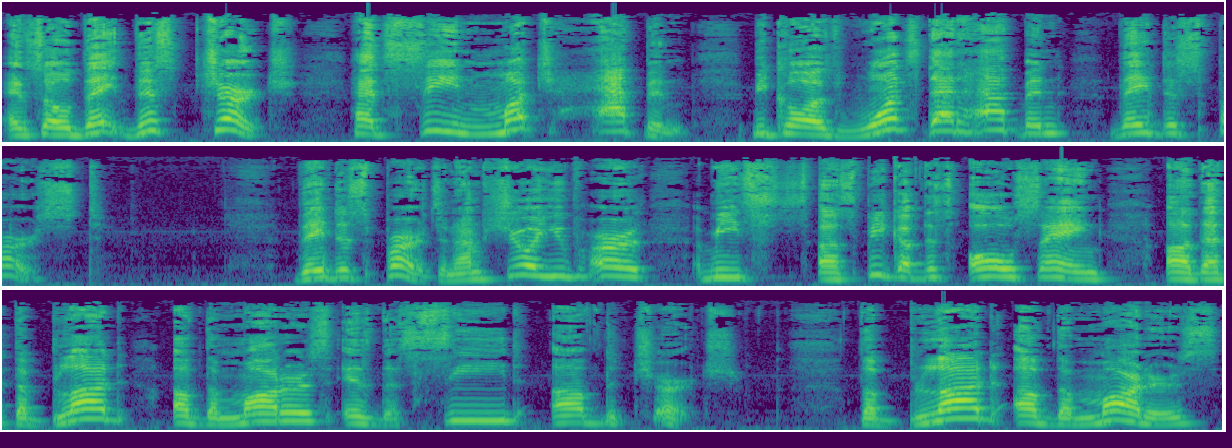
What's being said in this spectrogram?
And so they this church had seen much happen because once that happened, they dispersed they dispersed. And I'm sure you've heard me uh, speak of this old saying uh, that the blood of the martyrs is the seed of the church. The blood of the martyrs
